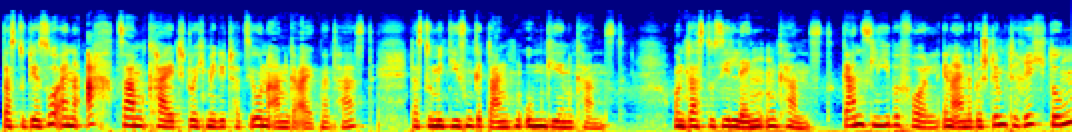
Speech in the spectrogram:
dass du dir so eine Achtsamkeit durch Meditation angeeignet hast, dass du mit diesen Gedanken umgehen kannst und dass du sie lenken kannst, ganz liebevoll in eine bestimmte Richtung,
